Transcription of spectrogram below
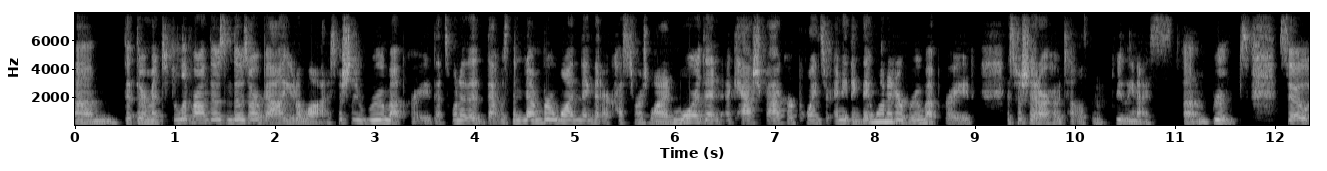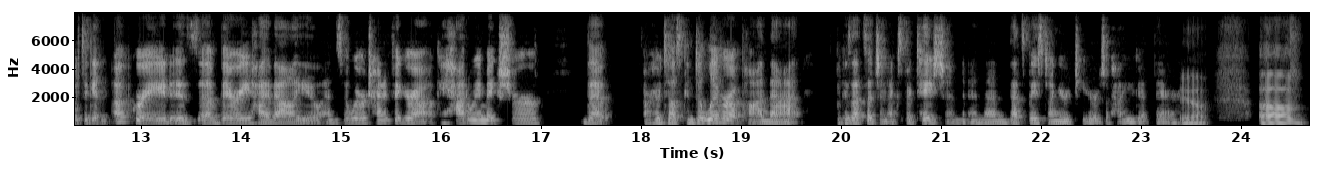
um, that they're meant to deliver on those, and those are valued a lot, especially room upgrade. That's one of the that was the number one thing that our customers wanted more than a cashback or points or anything. They wanted a room upgrade, especially at our hotels. They're really nice um, rooms. So to get an upgrade is a very high value, and so we were trying to figure out okay, how do we make sure that our hotels can deliver upon that because that's such an expectation and then that's based on your tiers of how you get there Yeah. Um,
